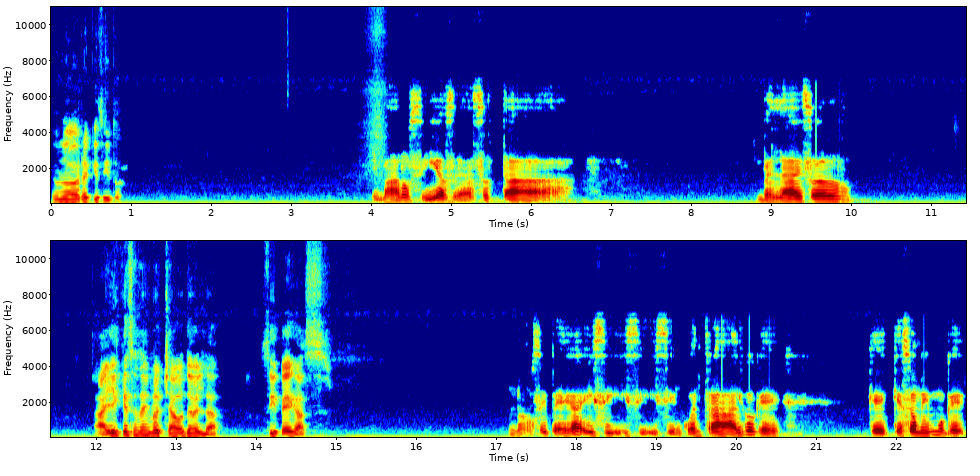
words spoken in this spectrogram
Uno de los requisitos. Hermano, sí, o sea, eso está. ¿Verdad? Eso. Ahí es que se hacen los chavos de verdad. Si pegas. No, si pega y si, y si, y si encuentras algo que, que, que eso mismo, que,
